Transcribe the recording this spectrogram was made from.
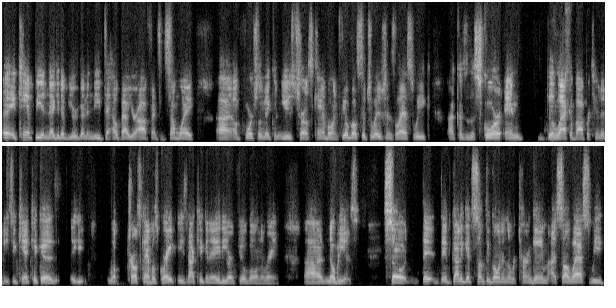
It can't be a negative. You're going to need to help out your offense in some way. Uh, unfortunately, they couldn't use Charles Campbell in field goal situations last week because uh, of the score and the lack of opportunities. You can't kick a he, look. Charles Campbell's great. He's not kicking an 80 yard field goal in the rain. Uh, nobody is. So they they've got to get something going in the return game. I saw last week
